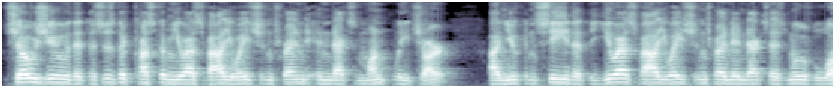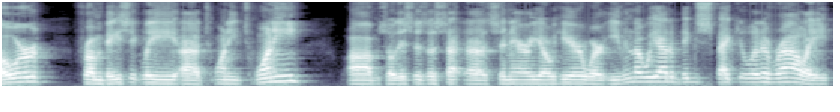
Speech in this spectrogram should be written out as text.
Shows you that this is the custom U.S. valuation trend index monthly chart. And you can see that the U.S. valuation trend index has moved lower from basically uh, 2020. Um, so this is a, a scenario here where even though we had a big speculative rally,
